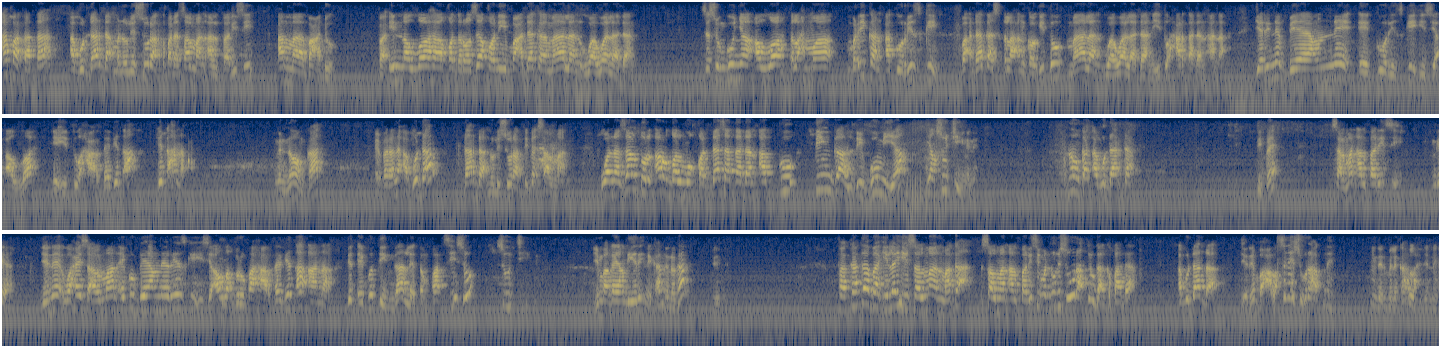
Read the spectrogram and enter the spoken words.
Apa kata Abu Darda menulis surat kepada Salman Al-Farisi? Amma ba'du. Fa inna Allah qad razaqani ba'daka malan wa waladan. Sesungguhnya Allah telah memberikan aku rizki ba'daka setelah engkau itu malan wa waladan itu harta dan anak. Jadinya biangnya eku rizki isi Allah yaitu harta dia anak. Ngenom Ebarana Abu Dar Darda nulis surat tiba Salman. Wa nazaltul ardal muqaddasata dan aku tinggal di bumi yang yang suci ini. Nongkat Abu Darda tiba Salman Al Farisi enggak jadi wahai Salman, aku biang rezeki isi Allah berupa harta dia tak anak, dia aku tinggal di tempat si su, suci. Imbaga yang diri nih kan, itu kan? Fakataba ilaihi Salman, maka Salman Al Farisi menulis surat juga kepada Abu Darda. Jadi balas nih surat nih. Dan milik kalah jadi.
